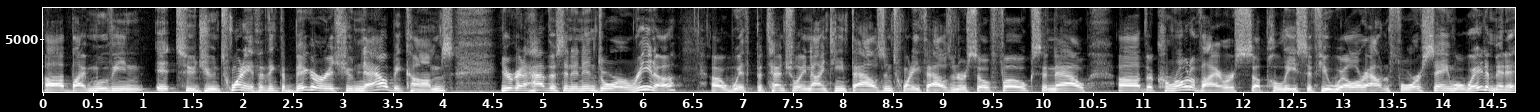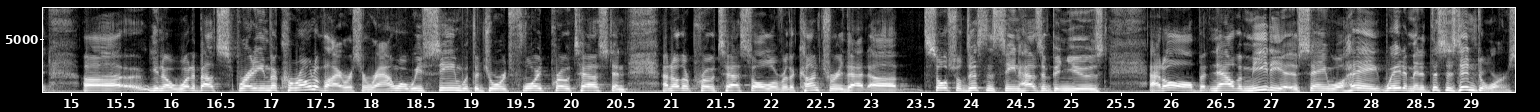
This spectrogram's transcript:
uh, by moving it to June 20th. I think the bigger issue now becomes you're going to have this in an indoor arena uh, with potentially 19,000, 20,000 or so folks. And now uh, the coronavirus uh, police, if you will, are out in force saying, well, wait a minute, uh, you know, what about spreading the coronavirus around? Well, we've seen with the George Floyd protest and, and other protests all over the country that uh, social distancing hasn't been used at all. But now the media is saying, well, hey, wait a minute, this is indoors,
